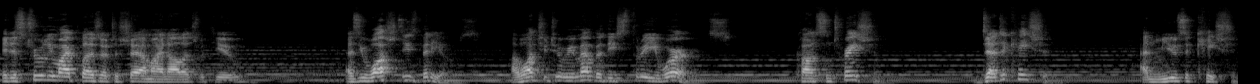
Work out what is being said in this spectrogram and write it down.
It is truly my pleasure to share my knowledge with you. As you watch these videos, I want you to remember these three words concentration, dedication, and musication.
